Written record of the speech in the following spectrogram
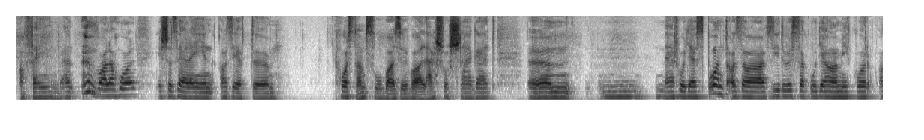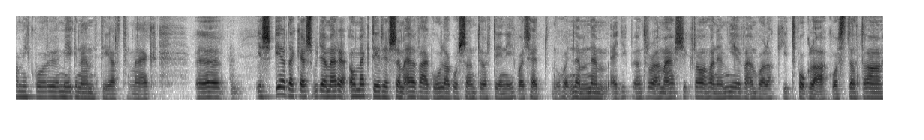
a fejünkben valahol, és az elején azért ö, hoztam szóba az ő vallásosságát, ö, mert hogy ez pont az az időszak, ugye, amikor, amikor ő még nem tért meg és érdekes, ugye, mert a megtérésem elvágólagosan történik, vagy hát hogy nem, nem egyik pillanatról a másikra, hanem nyilván valakit foglalkoztat a,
